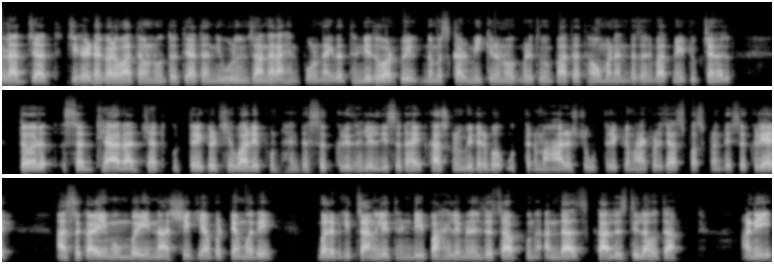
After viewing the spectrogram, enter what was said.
राज्यात जे काही ढगाळ वातावरण होतं ते आता निवळून जाणार आहे आणि पुन्हा एकदा थंडीत वाढ होईल. नमस्कार, मी किरण वाघमारे. तुम्ही पाहतात हवामान अंदाज आणि बातम्या युट्यूब चॅनल. तर सध्या राज्यात उत्तरेकडचे वारे पुन्हा एकदा सक्रिय झालेले दिसत आहेत. खास करून विदर्भ, उत्तर महाराष्ट्र, उत्तरेकडे मराठवाड्याच्या आसपासपर्यंत ते सक्रिय आहेत. आज सकाळी मुंबई, नाशिक या पट्ट्यामध्ये बऱ्यापैकी चांगली थंडी पाहायला मिळेल, जसा आपण अंदाज कालच दिला होता. आणि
